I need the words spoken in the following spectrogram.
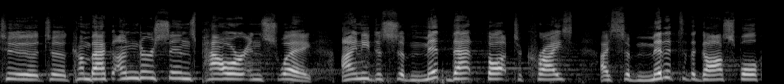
to, to come back under sin's power and sway. I need to submit that thought to Christ. I submit it to the gospel.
